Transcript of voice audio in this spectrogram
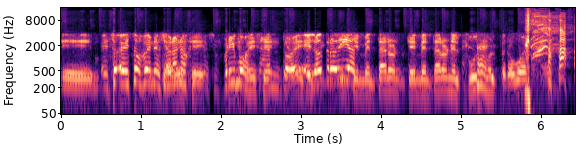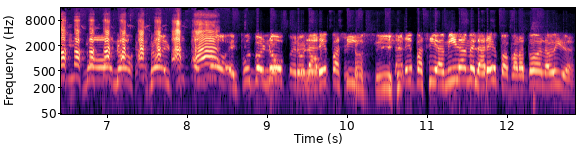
eh, Eso- esos venezolanos que, veces- sufrimos que a veces- tanto. que ¿eh? El otro día que inventaron, que inventaron el fútbol, pero bueno. No, no, no, el fútbol no, el fútbol no, pero, pero- la arepa sí. pero sí. La arepa sí, a mí dame la arepa para toda la vida.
